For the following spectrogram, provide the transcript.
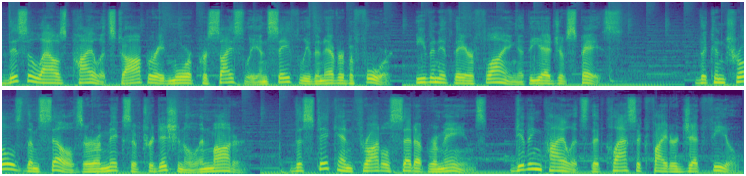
This allows pilots to operate more precisely and safely than ever before, even if they are flying at the edge of space. The controls themselves are a mix of traditional and modern. The stick and throttle setup remains, giving pilots that classic fighter jet feel,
